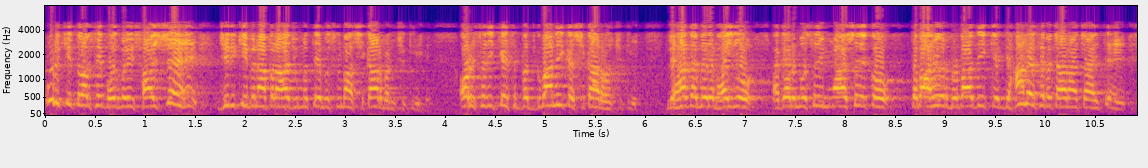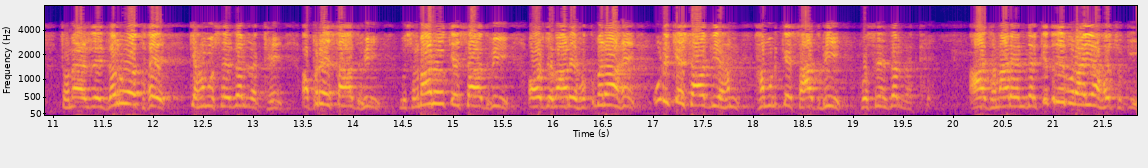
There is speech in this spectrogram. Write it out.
ان کی طرف سے بہت بڑی سازشیں ہیں، جن کی بنا پر آج امت مسلمہ شکار بن چکی ہے اور اس طریقے سے بدگمانی کا شکار ہو چکی ہے۔ لہذا میرے بھائیوں، اگر مسلم معاشرے کو تباہی اور بربادی کے دہانے سے بچانا چاہتے ہیں، تو ہمیں ضرورت ہے کہ ہم اسے ضرور رکھیں۔ اپنے ساتھ بھی، مسلمانوں کے ساتھ بھی، اور جو ہمارے حکمراں ہیں، ان کے ساتھ بھی ہم ہم ان کے ساتھ بھی حسن ضرور رکھیں۔ آج ہمارے اندر کتنی برائیاں ہو چکی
